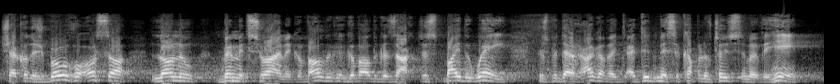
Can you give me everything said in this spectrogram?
Shakadosh Baruch Osa Lanu B'Mitzrayim. Gavaldige Gavaldige Zach. Just by the way, just B'derech Agav, I, I did miss a couple of Tosusim over here.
